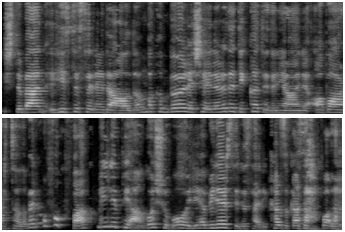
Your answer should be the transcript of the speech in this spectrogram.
işte ben hisse senedi aldım. Bakın böyle şeylere de dikkat edin yani abartılı. Ben ufak ufak milli piyango şu bu oynayabilirsiniz. Hani kazı kaza falan.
